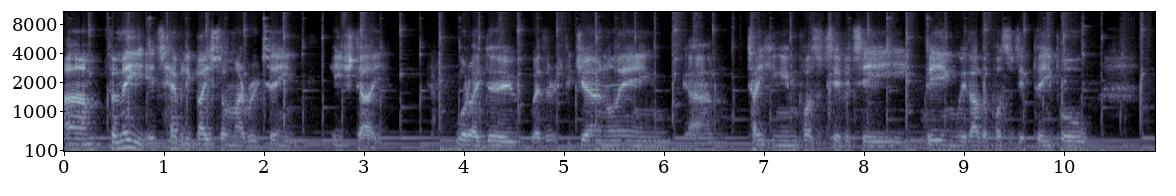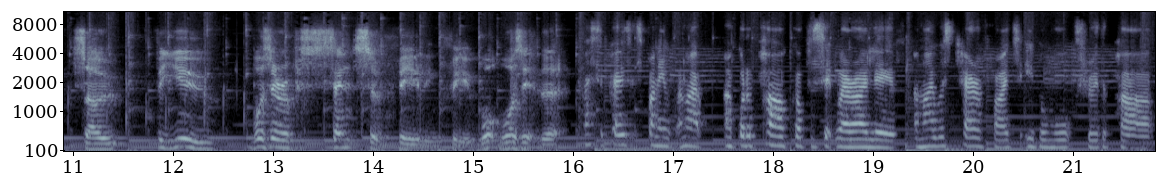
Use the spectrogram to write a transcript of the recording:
um, for me, it's heavily based on my routine each day. What I do, whether it be journaling, um, taking in positivity, being with other positive people. So for you, was there a sense of feeling for you? What was it that? I suppose it's funny when I, I've got a park opposite where I live, and I was terrified to even walk through the park.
